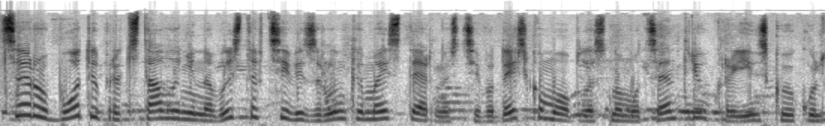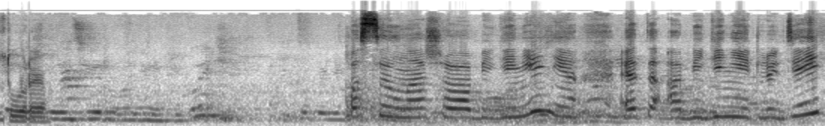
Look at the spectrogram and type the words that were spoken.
Це роботи представлені на виставці візерунки майстерності в Одеському обласному центрі української культури. Посыл нашего объединения – это объединить людей,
